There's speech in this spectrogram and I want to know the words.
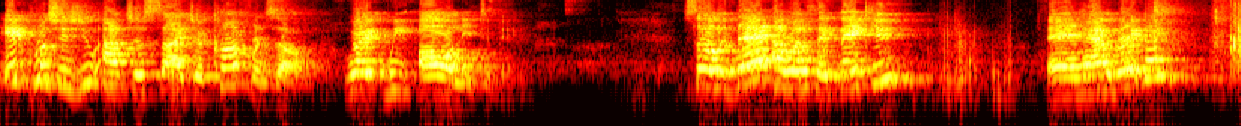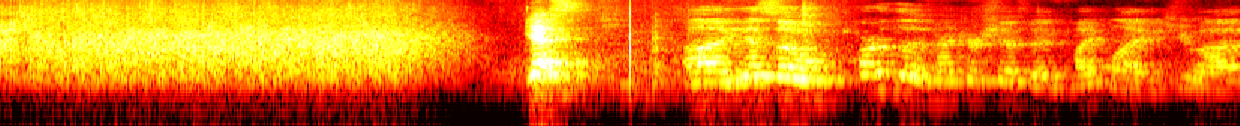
it pushes you outside your comfort zone, where we all need to be. So with that, I want to say thank you, and have a great day. Yes. Uh, yeah, so part of the mentorship and pipeline issue, uh,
